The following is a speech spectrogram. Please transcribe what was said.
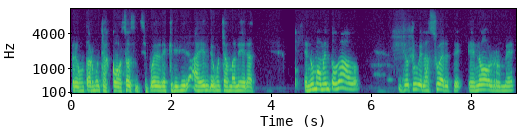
preguntar muchas cosas y se puede describir a él de muchas maneras. En un momento dado, yo tuve la suerte enorme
